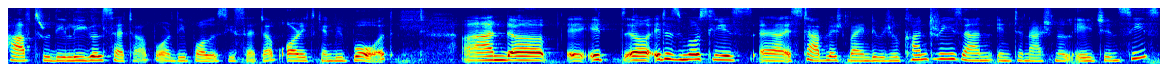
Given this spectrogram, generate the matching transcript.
have through the legal setup or the policy setup or it can be both and uh, it, uh, it is mostly is, uh, established by individual countries and international agencies.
